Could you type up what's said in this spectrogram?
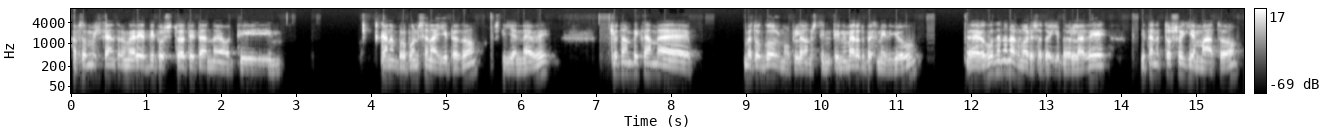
Αυτό που μου έχει κάνει τρομερή εντύπωση τότε ήταν ότι κάναμε προπόνηση σε ένα γήπεδο στη Γενέβη και όταν μπήκαμε με τον κόσμο πλέον στην, την ημέρα του παιχνιδιού, ε, εγώ δεν αναγνώρισα το γήπεδο. Δηλαδή ήταν τόσο γεμάτο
